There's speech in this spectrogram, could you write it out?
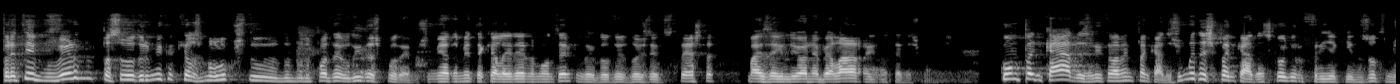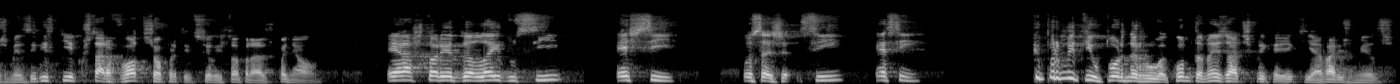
para ter governo, passou a dormir com aqueles malucos do, do, do Unidas Podemos, nomeadamente aquela Irene Monteiro, que deu dois dedos de testa, mais a Eliona Belarra e não sei das quantas. Com pancadas, literalmente pancadas. Uma das pancadas que eu lhe referi aqui nos últimos meses e disse que ia custar votos ao Partido Socialista Operário Espanhol era a história da lei do si é si. Ou seja, sim é sim. Que permitiu pôr na rua, como também já te expliquei aqui há vários meses,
